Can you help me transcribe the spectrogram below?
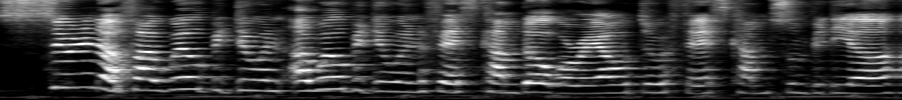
Soon enough I will be doing I will be doing a face cam, don't worry, I'll do a face cam some video.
